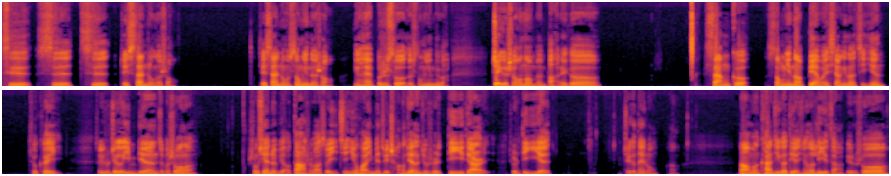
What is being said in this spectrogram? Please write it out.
t、s、c 这三种的时候，这三种松音的时候，你看不是所有的松音对吧？这个时候呢，我们把这个三个松音呢变为相应的紧音就可以。所以说这个音变怎么说呢？受限制比较大是吧？所以紧音化音变最常见的就是第一、第二，就是第一页这个内容啊。那我们看几个典型的例子啊，比如说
